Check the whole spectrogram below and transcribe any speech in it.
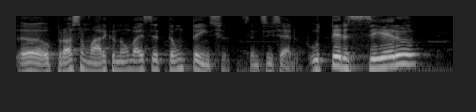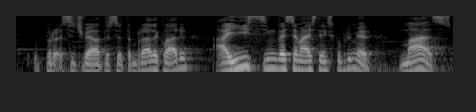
ah, o próximo arco não vai ser tão tenso, sendo sincero. O terceiro, se tiver na terceira temporada, é claro, aí sim vai ser mais tenso que o primeiro. Mas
